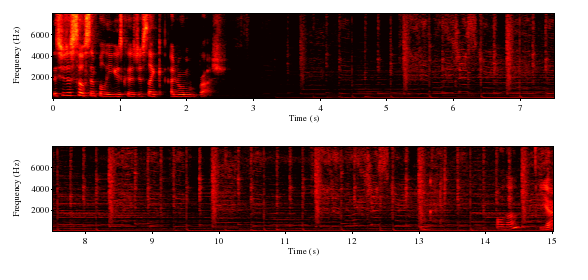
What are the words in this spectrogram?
This is just so simple to use because it's just like a normal brush. All done? Yeah.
